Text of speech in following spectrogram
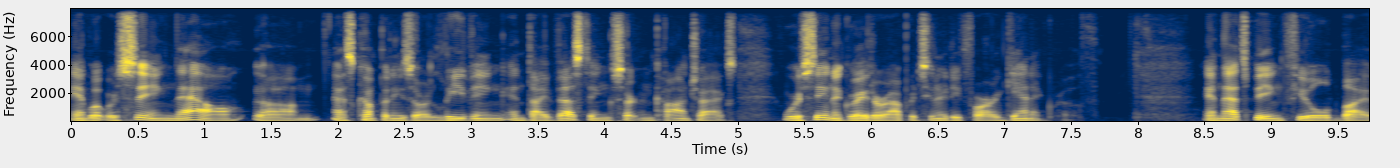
And what we're seeing now, um, as companies are leaving and divesting certain contracts, we're seeing a greater opportunity for organic growth. And that's being fueled by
